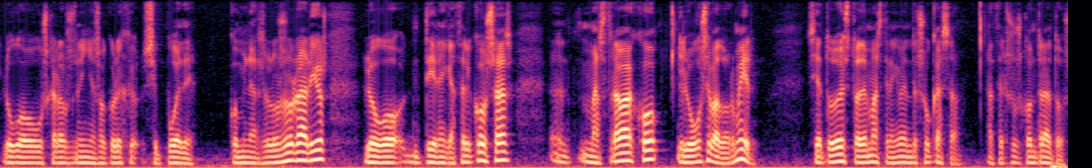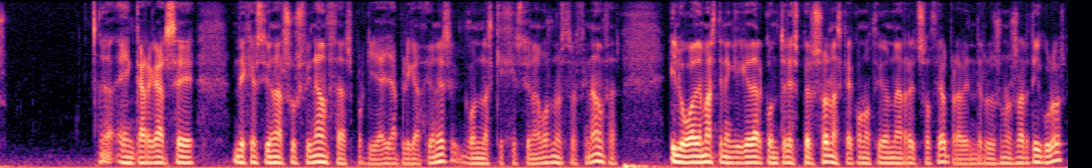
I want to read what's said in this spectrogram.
luego buscar a los niños al colegio si puede combinarse los horarios, luego tiene que hacer cosas, eh, más trabajo y luego se va a dormir. Si a todo esto además tiene que vender su casa, hacer sus contratos, eh, encargarse de gestionar sus finanzas, porque ya hay aplicaciones con las que gestionamos nuestras finanzas, y luego además tiene que quedar con tres personas que ha conocido en una red social para venderles unos artículos,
